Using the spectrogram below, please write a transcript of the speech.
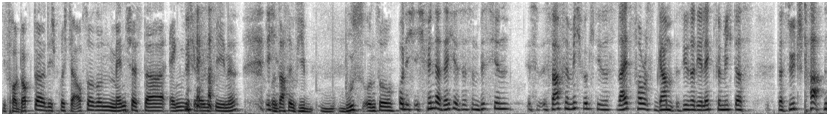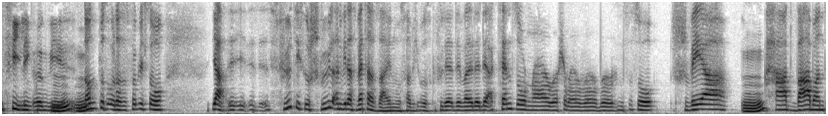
die Frau Doktor, die spricht ja auch so, so ein Manchester-Englisch irgendwie, ne? Ich- und sagt irgendwie Bus und so. Und ich, ich finde tatsächlich, es ist ein bisschen, es, es war für mich wirklich dieses, seit Forrest Gump ist dieser Dialekt für mich das, das Südstaaten-Feeling irgendwie. Mhm, Nonplus, oder das ist wirklich so, ja, es, fühlt sich so schwül an, wie das Wetter sein muss, habe ich immer das Gefühl, der, der, weil der, der Akzent so, es ist so schwer, Mhm. hart wabernd.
